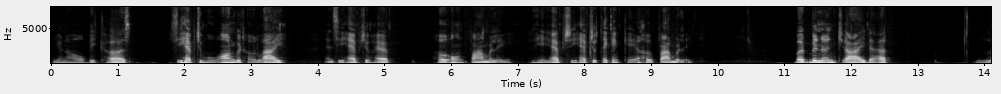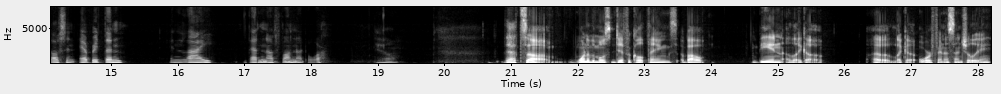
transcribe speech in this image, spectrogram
you know, because she have to move on with her life, and she have to have her own family, and he have she have to take care of her family. But being a child that lost in everything in life, that not fun at all. Yeah. That's uh, one of the most difficult things about being like a, a like an orphan essentially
